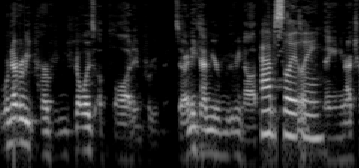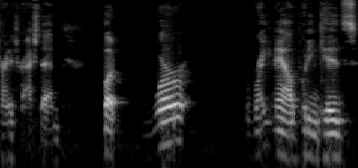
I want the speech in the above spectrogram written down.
we'll never be perfect. You should always applaud improvement. So anytime you're moving up, absolutely, and you're not trying to trash them, but we're right now putting kids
